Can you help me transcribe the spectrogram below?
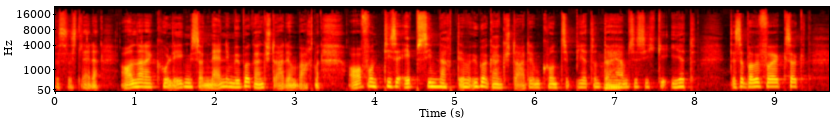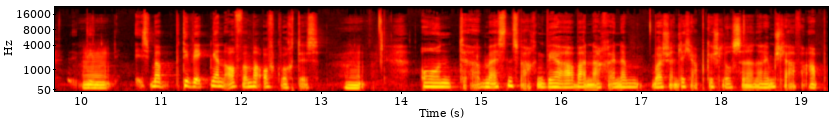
was heißt leider, andere Kollegen sagen, nein, im Übergangsstadium wacht man auf und diese Apps sind nach dem Übergangsstadium konzipiert und mhm. daher haben sie sich geirrt. Deshalb habe ich vorher gesagt, die, mhm. die wecken einen auf, wenn man aufgewacht ist. Mhm. Und äh, meistens wachen wir aber nach einem wahrscheinlich abgeschlossenen REM-Schlaf ab.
